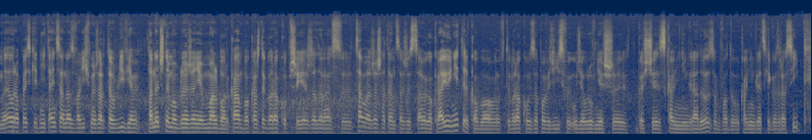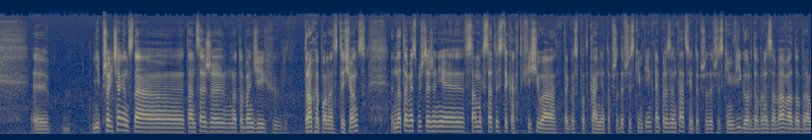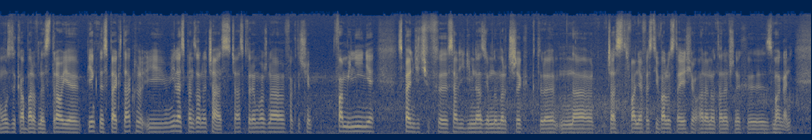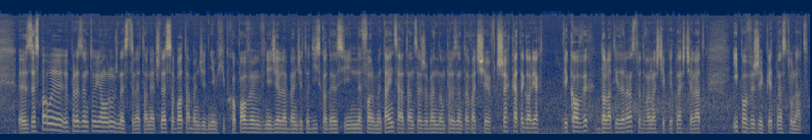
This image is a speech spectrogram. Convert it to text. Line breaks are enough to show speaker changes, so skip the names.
My Europejskie Dni Tańca nazwaliśmy żartobliwie tanecznym oblężeniem Malborka, bo każdego roku przyjeżdża do nas y, cała rzesza tancerzy z całego kraju i nie tylko, bo w tym roku zapowiedzieli swój udział również y, goście z Kaliningradu, z obwodu kaliningradzkiego z Rosji. Y, Nie przeliczając na tancerzy, no to będzie ich trochę ponad tysiąc. Natomiast myślę, że nie w samych statystykach tkwi siła tego spotkania. To przede wszystkim piękne prezentacje, to przede wszystkim wigor, dobra zabawa, dobra muzyka, barwne stroje, piękny spektakl i mile spędzony czas. Czas, który można faktycznie familijnie spędzić w sali gimnazjum numer 3, które na czas trwania festiwalu staje się areną tanecznych y, zmagań. Y, Zespoły prezentują różne style taneczne. Sobota będzie dniem hip-hopowym, w niedzielę będzie to disco dance i inne formy tańca. Tancerze będą prezentować się w trzech kategoriach wiekowych do lat 11, 12, 15 lat i powyżej 15 lat.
